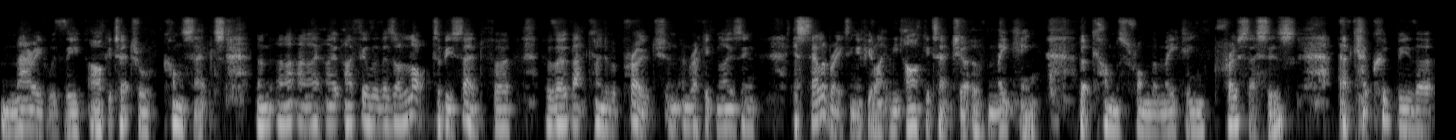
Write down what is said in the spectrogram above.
married with the architectural concepts. And, and, I, I, feel that there's a lot to be said for for that kind of approach and, and recognizing is celebrating, if you like, the architecture of making that comes from the making processes uh, could be the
